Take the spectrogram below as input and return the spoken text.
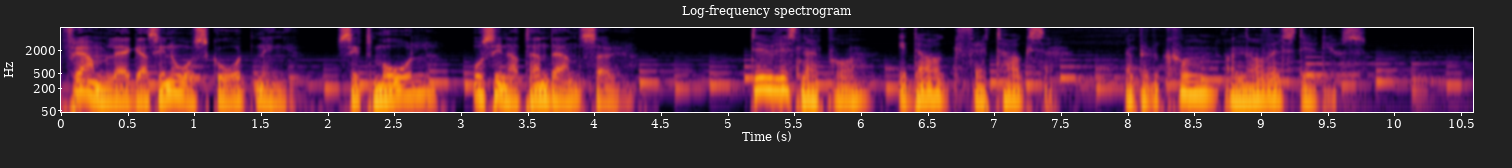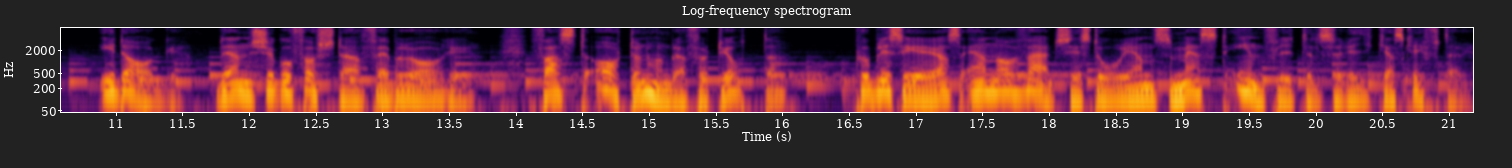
framlägga sin åskådning, sitt mål och sina tendenser. Du lyssnar på Idag för ett tag sedan, en produktion av Novel Studios. Idag, den 21 februari, fast 1848, publiceras en av världshistoriens mest inflytelserika skrifter.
